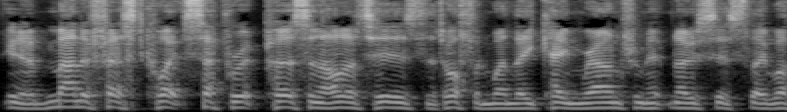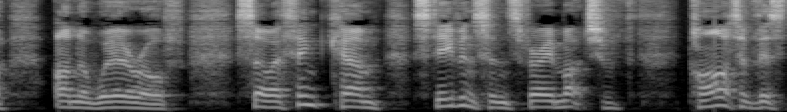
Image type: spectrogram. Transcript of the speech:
you know, manifest quite separate personalities that often when they came round from hypnosis, they were unaware of. So I think, um, Stevenson's very much part of this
